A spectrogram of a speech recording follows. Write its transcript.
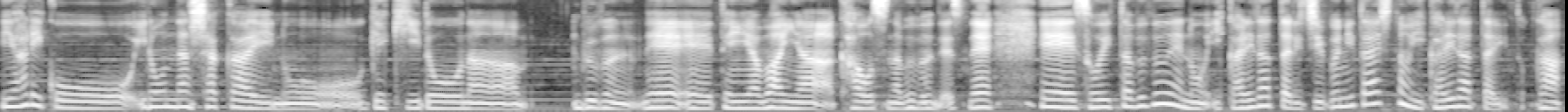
やはりこういろんな社会の激動な部分ね、えー、てんやわんやカオスな部分ですね、えー、そういった部分への怒りだったり自分に対しての怒りだったりとか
